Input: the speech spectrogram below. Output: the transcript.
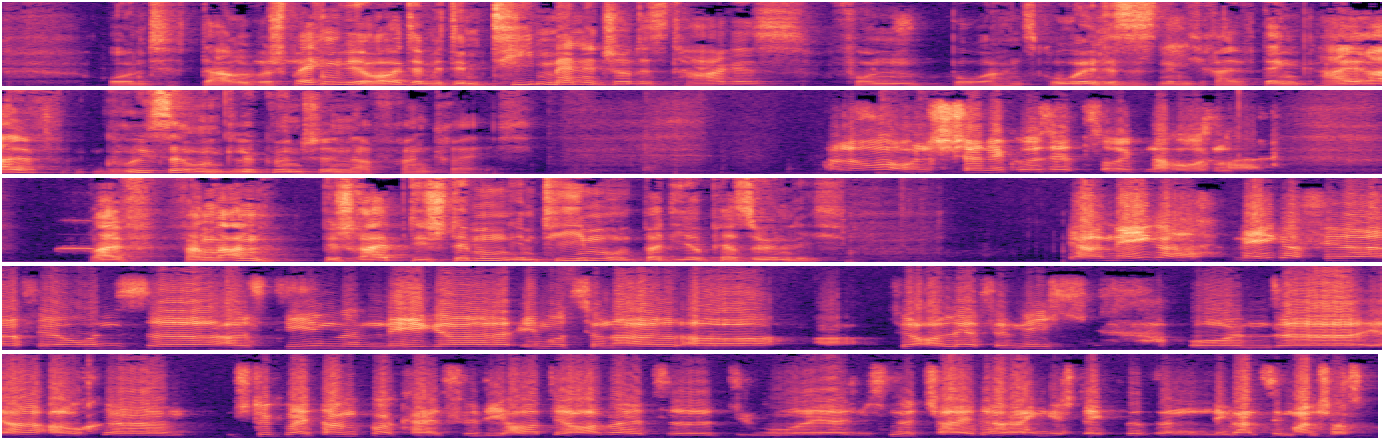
Und darüber sprechen wir heute mit dem Teammanager des Tages von Bora Hansgrohe. Das ist nämlich Ralf Denk. Hi Ralf, Grüße und Glückwünsche nach Frankreich. Hallo und schöne Grüße zurück nach Rosenheim. Ralf, fangen wir an. Beschreib die Stimmung im Team und bei dir persönlich. Ja, mega, mega für, für uns äh, als Team, mega emotional äh, für alle, für mich und äh, ja, auch äh, ein Stück weit Dankbarkeit für die harte Arbeit, äh, die, wo er nicht nur Chai da reingesteckt hat, sondern die ganze Mannschaft.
